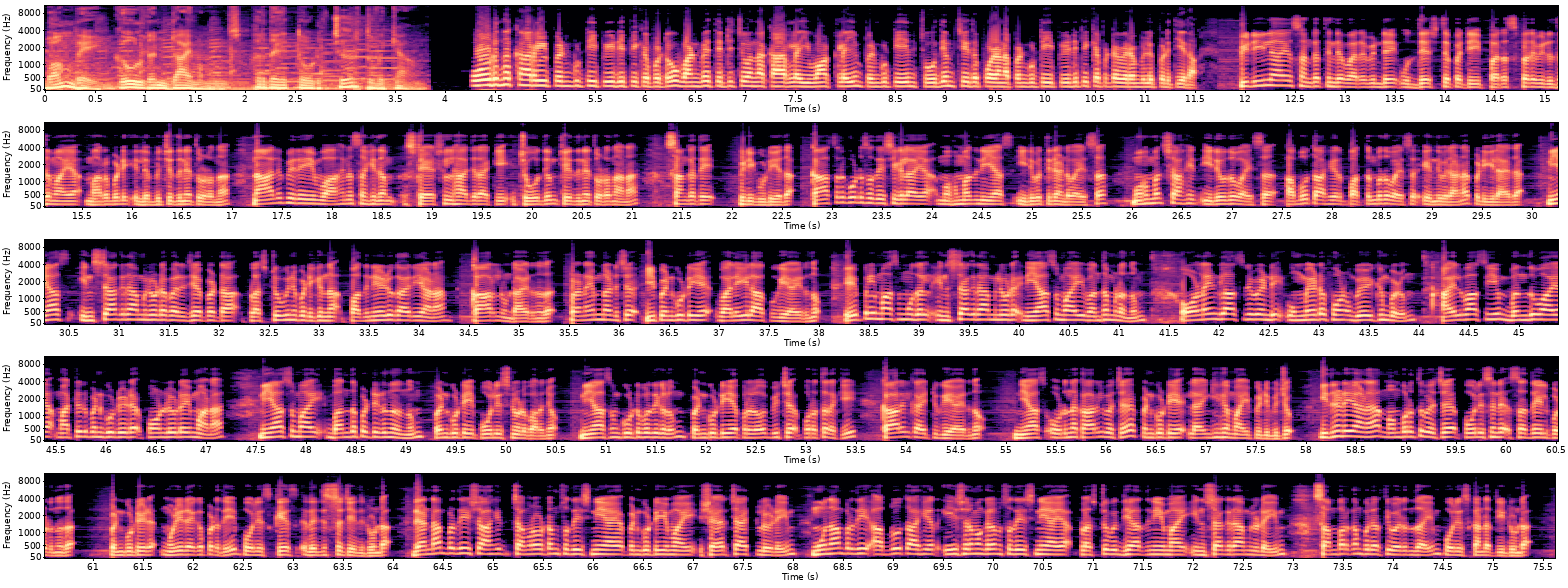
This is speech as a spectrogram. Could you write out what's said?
Bombay golden diamonds ഹൃദയത്തോട് ചേർത്ത് വയ്ക്കാം. ഓടുന്ന കാറിൽ പെൺകുട്ടി പീഡിപ്പിക്കപ്പെട്ടു. വൺ വേ തെറ്റിച്ചു വന്ന കാറിലെ യുവാക്കളെയും പെൺകുട്ടിയെയും ചോദ്യം ചെയ്തപ്പോഴാണ് പെൺകുട്ടി പീഡിപ്പിക്കപ്പെട്ട വിവരം വെളിപ്പെടുത്തിയത്. പിടിയിലായ സംഘത്തിന്റെ വരവിന്റെ ഉദ്ദേശത്തെപ്പറ്റി പരസ്പര വിരുദ്ധമായ മറുപടി ലഭിച്ചതിനെ തുടർന്ന് നാലുപേരെയും വാഹനസഹിതം സ്റ്റേഷനിൽ ഹാജരാക്കി ചോദ്യം ചെയ്തതിനെ തുടർന്നാണ് സംഘത്തെ പിടികൂടിയത്. കാസർഗോഡ് സ്വദേശികളായ മുഹമ്മദ് നിയാസ് ഇരുപത്തിരണ്ട് വയസ്സ് മുഹമ്മദ് ഷാഹിദ് ഇരുപത് വയസ്സ് അബു താഹിർ പത്തൊൻപത് വയസ്സ് എന്നിവരാണ് പിടിയിലായത്. നിയാസ് ഇൻസ്റ്റാഗ്രാമിലൂടെ പരിചയപ്പെട്ട പ്ലസ് ടുവിന് പഠിക്കുന്ന പതിനേഴുകാരിയാണ് കാറിലുണ്ടായിരുന്നത്. പ്രണയം നടിച്ച് ഈ പെൺകുട്ടിയെ വലയിലാക്കുകയായിരുന്നു. ഏപ്രിൽ മാസം മുതൽ ഇൻസ്റ്റാഗ്രാമിലൂടെ നിയാസുമായി ബന്ധമുണ്ടെന്നും ഓൺലൈൻ ക്ലാസ്സിന് വേണ്ടി ഉമ്മയുടെ ഫോൺ ഉപയോഗിക്കുമ്പോഴും അയൽവാസിയും ബന്ധുവായ മറ്റൊരു പെൺകുട്ടിയുടെ ഫോണിലൂടെയുമാണ് നിയാസുമായി ബന്ധപ്പെട്ടിരുന്നതെന്നും പെൺകുട്ടി പോലീസിനോട് പറഞ്ഞു. നിയാസും കൂട്ടുപ്രതികളും പെൺകുട്ടിയെ പ്രലോഭിപ്പിച്ച് പുറത്തിറക്കി കാറിൽ കയറ്റുകയായിരുന്നു. നിയാസ് ഓടുന്ന കാറിൽ വെച്ച് പെൺകുട്ടിയെ ലൈംഗികമായി പീഡിപ്പിച്ചു. ഇതിനിടെയാണ് മമ്പുറത്ത് വെച്ച് പോലീസിന്റെ ശ്രദ്ധയിൽപ്പെടുന്നത്. പെൺകുട്ടിയുടെ മൊഴി രേഖപ്പെടുത്തി പോലീസ് കേസ് രജിസ്റ്റർ ചെയ്തിട്ടുണ്ട്. രണ്ടാം പ്രതി ഷാഹിദ് ചമറോട്ടം സ്വദേശിനിയായ പെൺകുട്ടിയുമായി ഷെയർ ചാറ്റിലൂടെയും മൂന്നാം പ്രതി അബ്ദു താഹിർ ഈശ്വരമംഗലം സ്വദേശിനിയായ പ്ലസ് ടു വിദ്യാർത്ഥിനിയുമായി ഇൻസ്റ്റാഗ്രാമിലൂടെയും സമ്പർക്കം പുലർത്തി വരുന്നതായും പോലീസ് കണ്ടെത്തിയിട്ടുണ്ട്.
